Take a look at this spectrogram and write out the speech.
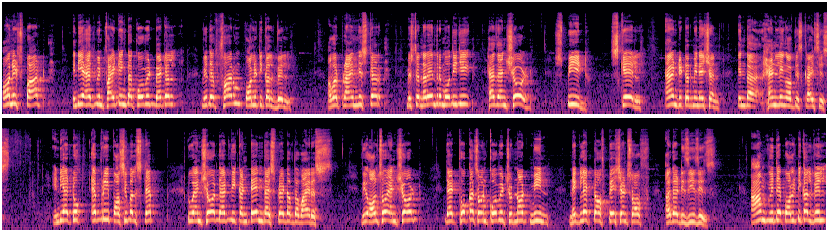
On its part, India has been fighting the COVID battle with a firm political will. Our Prime Minister, Mr. Narendra Modi ji, has ensured speed, scale, and determination in the handling of this crisis. India took every possible step to ensure that we contain the spread of the virus. We also ensured that focus on COVID should not mean neglect of patients of other diseases. Armed with a political will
